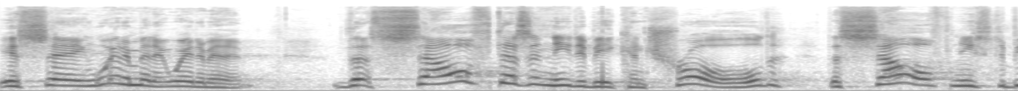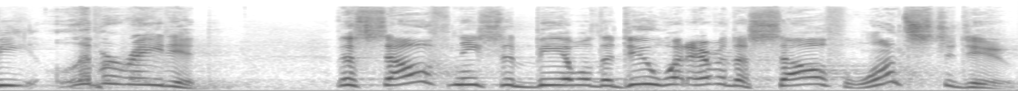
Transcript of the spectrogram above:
is saying, wait a minute, wait a minute. The self doesn't need to be controlled, the self needs to be liberated. The self needs to be able to do whatever the self wants to do.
